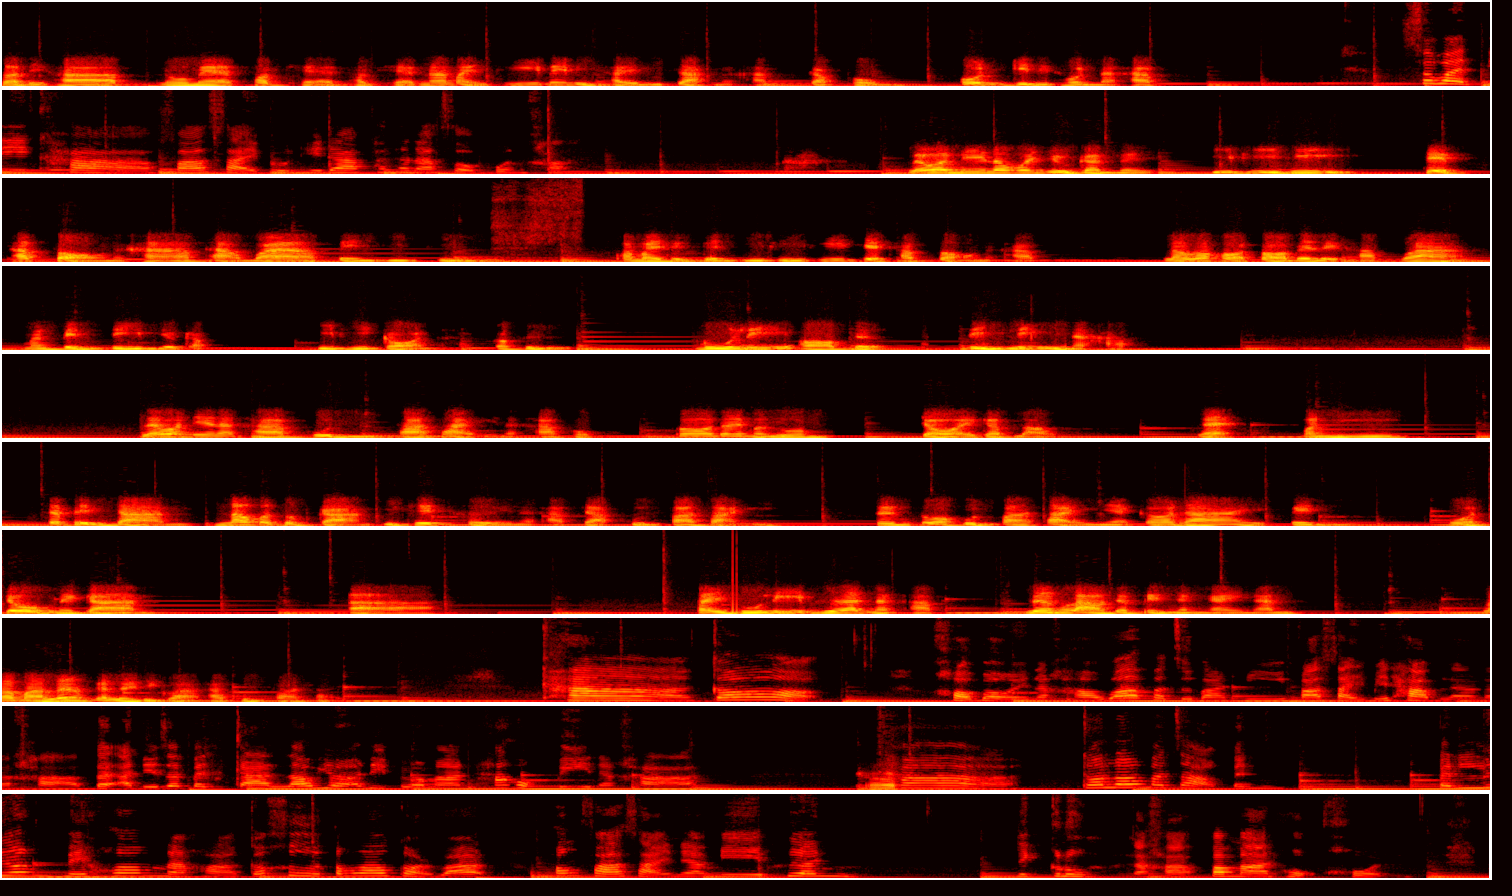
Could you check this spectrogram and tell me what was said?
สวัสดีครับ Nomad Podcast Podcast หน้าใหม่ที่ไม่มีใครรู้จักนะครับ กับผมอ้นกิติทนนะครับ สวัสดีค่ะ ฟ้าใสกุลธิดาพัฒนาโสพลค่ะ แล้ววันนี้เรามาอยู่กันใน EP ที่7ทับ2นะครับ ถามว่าเป็น EP ทำไมถึงเป็น EP ที่7ทับ2นะครับ เราก็ขอตอบไปเลยครับว่ามันเป็นธีมเดียวกับ EP ก่อนนะครับ ก็คือ Bully of the Series นะครับ และวันนี้นะครับ คุณฟ้าใสนะครับผมก็ได้มาร่วมจอยกับเรา และวันนี้จะเป็นการเล่าประสบการณ์อีกเช่นเคยนะครับ จากคุณฟ้าใส ซึ่งตัวคุณฟ้าใสเนี่ยก็ได้เป็นหัวโจกในการาไปบูลลี่เพื่อนนะครับ เรื่องราวจะเป็นยังไงนั้น เรามาเริ่มกันเลยดีกว่าครับ คุณฟ้าใส ค่ะ ก็ ขอบอกเลยนะคะว่าปัจจุบันนี้ฟ้าใสไม่ทำแล้วนะคะ แต่อันนี้จะเป็นการเล่าย้อนอดีตประมาณ 5-6 ปีนะคะครับค่ะก็เริ่มมาจากเป็นเป็นเรื่องในห้องนะคะ ก็คือต้องเล่าก่อนว่าห้องฟ้าใสเนี่ยมีเพื่อนในกลุ่มนะคะ ประมาณ 6 คน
